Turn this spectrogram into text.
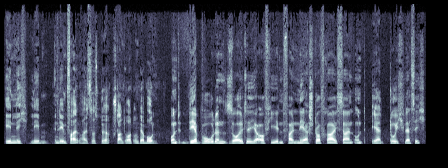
ähnlich leben. In dem Fall heißt das der Standort und der Boden. Und der Boden sollte ja auf jeden Fall nährstoffreich sein und eher durchlässig.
